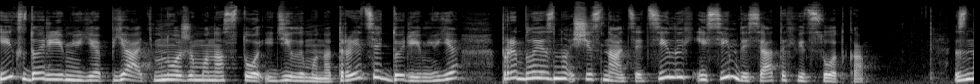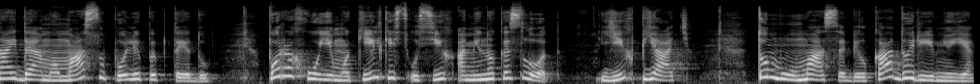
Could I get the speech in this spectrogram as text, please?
Х дорівнює 5 множимо на 100 і ділимо на 30 дорівнює приблизно 16,7%. Знайдемо масу поліпептиду. Порахуємо кількість усіх амінокислот. Їх 5. Тому маса білка дорівнює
